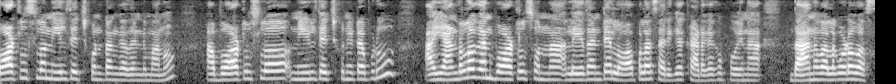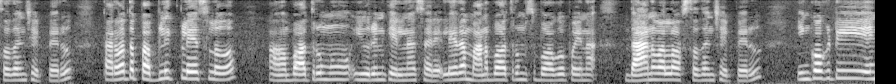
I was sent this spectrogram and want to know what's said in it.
బాటిల్స్లో నీళ్ళు తెచ్చుకుంటాం కదండి మనం. ఆ బాటిల్స్లో నీళ్ళు తెచ్చుకునేటప్పుడు ఆ ఎండలో కానీ బాటిల్స్ ఉన్నా లేదంటే లోపల సరిగా కడగకపోయినా దానివల్ల కూడా వస్తుందని చెప్పారు. తర్వాత పబ్లిక్ ప్లేస్లో బాత్రూము యూరిన్కి వెళ్ళినా సరే లేదా మన బాత్రూమ్స్ బాగోపోయినా దానివల్ల వస్తుందని చెప్పారు. ఇంకొకటి ఏం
